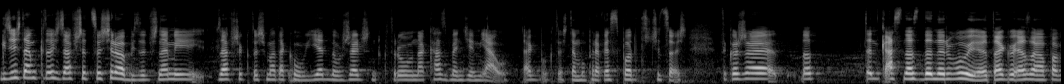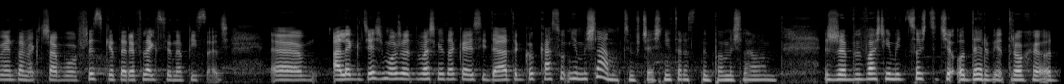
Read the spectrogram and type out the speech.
gdzieś tam ktoś zawsze coś robi, przynajmniej zawsze ktoś ma taką jedną rzecz, którą na kas będzie miał, tak, bo ktoś tam uprawia sport czy coś. Tylko, że no, ten kas nas denerwuje, tak? Ja sama pamiętam, jak trzeba było wszystkie te refleksje napisać. Um, ale gdzieś może właśnie taka jest idea tego kasu. Nie myślałam o tym wcześniej, teraz o tym pomyślałam. Żeby właśnie mieć coś, co cię oderwie trochę od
